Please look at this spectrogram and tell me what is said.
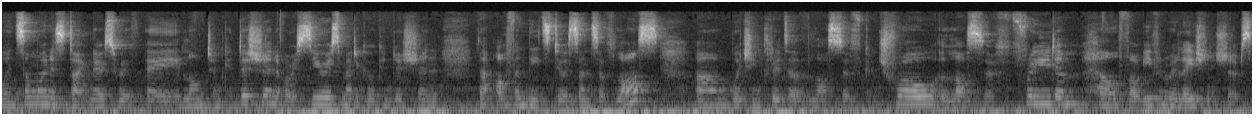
when someone is diagnosed with a long term condition or a serious medical condition, that often leads to a sense of loss, um, which includes a loss of control, a loss of freedom, health, or even relationships.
